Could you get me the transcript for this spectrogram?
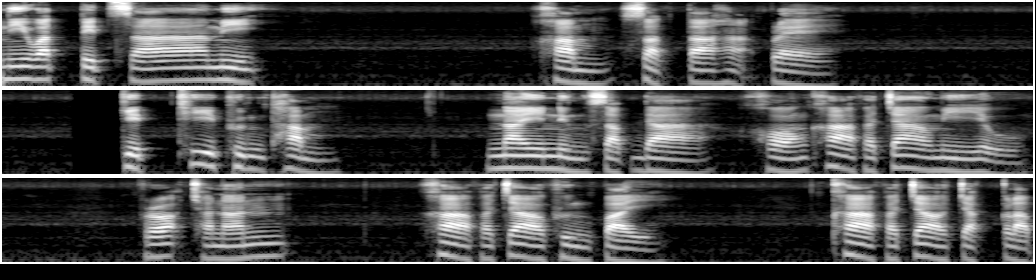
นิวัตติสามิคำสัตตาหะแปล กิจที่พึงทำในหนึ่งสัปดาห์ของข้าพเจ้ามีอยู่ เพราะฉะนั้น ข้าพเจ้าพึงไป ข้าพเจ้าจะกลับ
